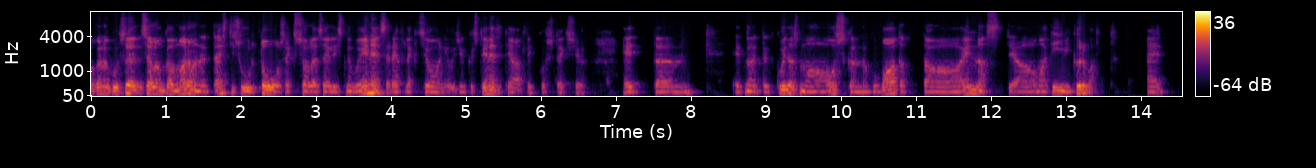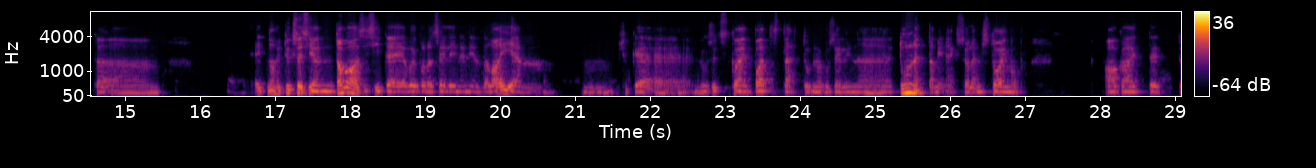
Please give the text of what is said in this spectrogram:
aga nagu see, seal on ka, ma arvan, et hästi suur doos, eks ole, sellist nagu enesereflektsiooni või niisugust eneseteadlikkust, eks ju. et, ähm, et noh, et, et kuidas ma oskan nagu vaadata ennast ja oma tiimi kõrvalt, et ähm, et noh, et üks asi on tagasiside ja võib-olla selline nii-öelda laiem sihuke, nagu sa ütlesid ka empaatiast lähtuv nagu selline tunnetamine, eks ole, mis toimub. aga et, et,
